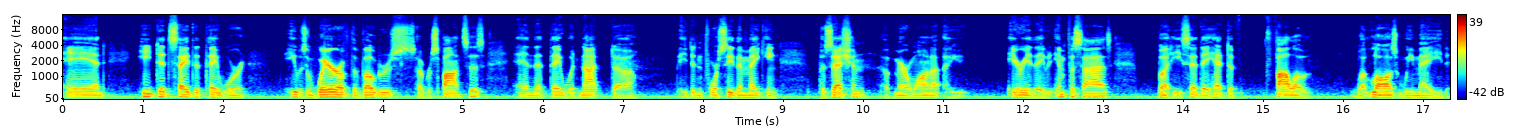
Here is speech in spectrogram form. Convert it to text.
and he did say that they were he was aware of the voters' responses and that they would not uh, he didn't foresee them making possession of marijuana a area they would emphasize, but he said they had to follow what laws we made,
